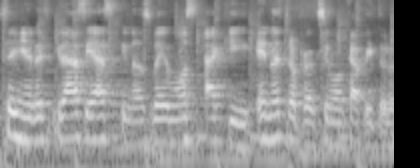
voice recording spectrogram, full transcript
Señores, gracias y nos vemos aquí en nuestro próximo capítulo.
